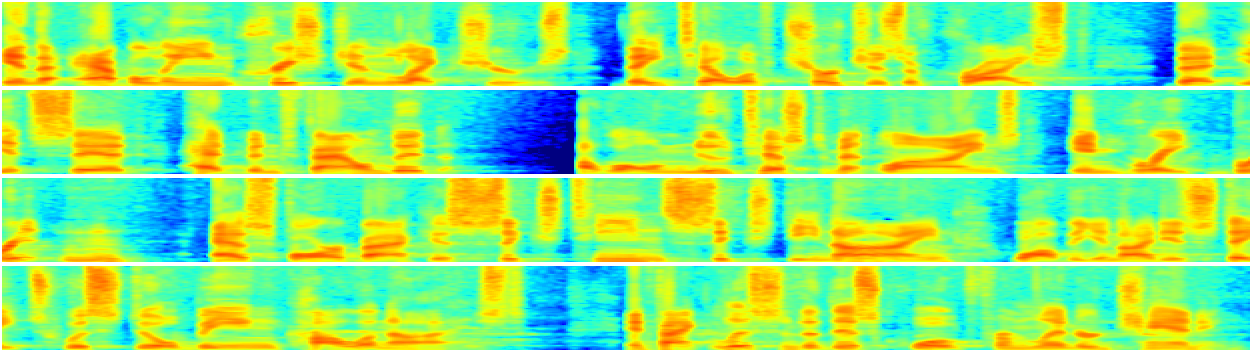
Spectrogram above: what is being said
In the Abilene Christian Lectures, they tell of churches of Christ that it said had been founded along New Testament lines in Great Britain as far back as 1669 while the United States was still being colonized. In fact, listen to this quote from Leonard Channing.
